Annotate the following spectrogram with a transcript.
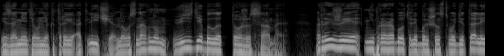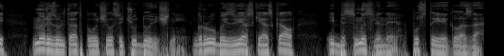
и заметил некоторые отличия, но в основном везде было то же самое. Рыжие не проработали большинство деталей, но результат получился чудовищный. Грубый зверский оскал и бессмысленные пустые глаза.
